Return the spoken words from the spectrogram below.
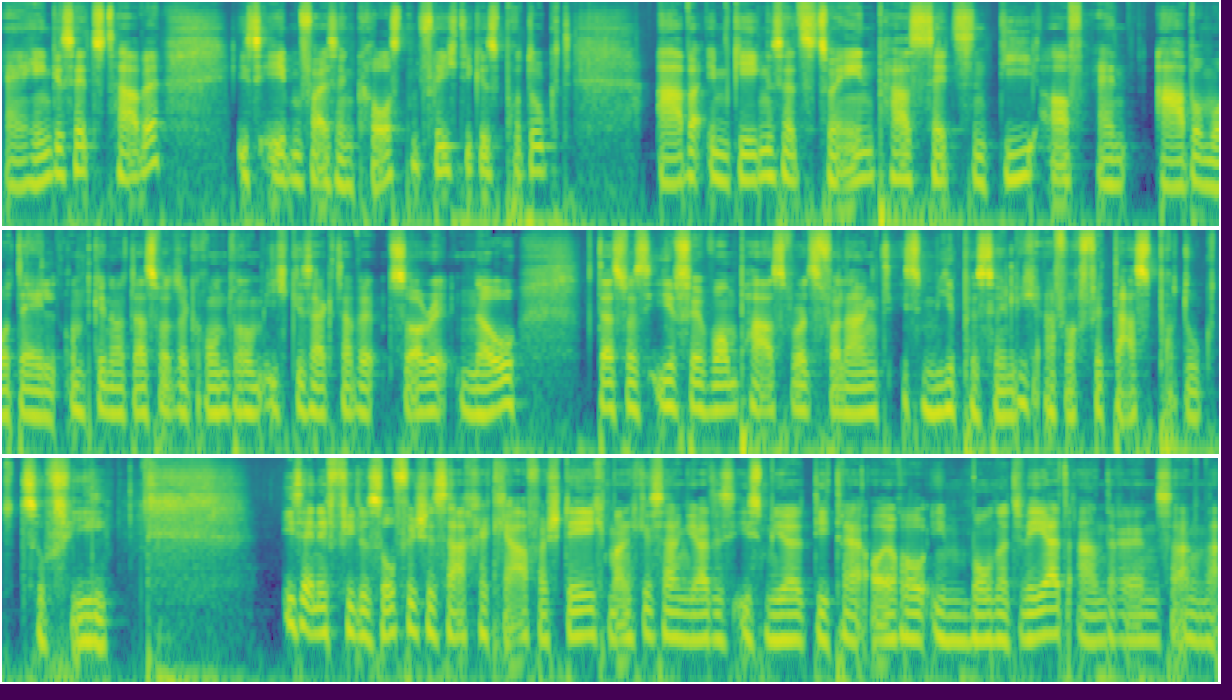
eingesetzt habe, ist ebenfalls ein kostenpflichtiges Produkt, aber im Gegensatz zu Enpass setzen die auf ein Abo-Modell und genau das war der Grund, warum ich gesagt habe, sorry, no, das, was ihr für One Passwords verlangt, ist mir persönlich einfach für das Produkt zu viel. Ist eine philosophische Sache, klar verstehe ich. Manche sagen, ja, das ist mir die drei Euro im Monat wert. Andere sagen, na,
